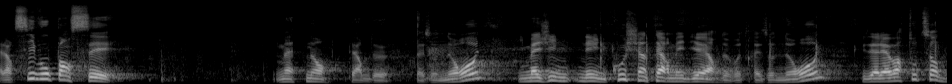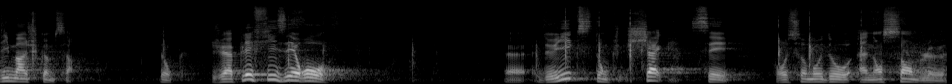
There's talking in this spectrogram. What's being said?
Alors, si vous pensez maintenant en termes de réseau de neurones, imaginez une couche intermédiaire de votre réseau de neurones, vous allez avoir toutes sortes d'images comme ça. Donc, je vais appeler phi 0 euh, de x, donc chaque, c'est grosso modo un ensemble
